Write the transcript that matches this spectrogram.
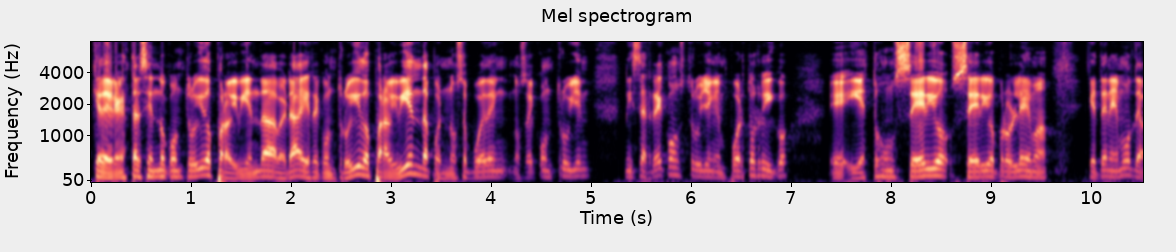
que deberían estar siendo construidos para vivienda, ¿verdad? Y reconstruidos para vivienda, pues no se pueden, no se construyen ni se reconstruyen en Puerto Rico eh, y esto es un serio, serio problema que tenemos de,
